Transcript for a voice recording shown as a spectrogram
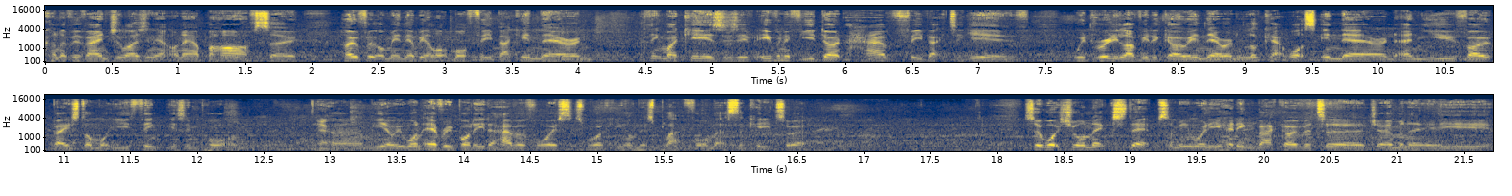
kind of evangelizing that on our behalf. So hopefully, it'll mean there'll be a lot more feedback in there. And I think my key is, is if, even if you don't have feedback to give we'd really love you to go in there and look at what's in there and, and you vote based on what you think is important. Yeah. Um, you know, we want everybody to have a voice that's working on this platform. That's the key to it. So, what's your next steps? I mean, when are you heading back over to Germany? Are you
